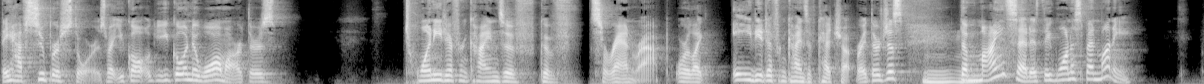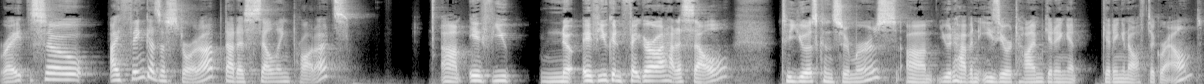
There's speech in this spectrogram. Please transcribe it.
they have superstores right you go you go into Walmart there's 20 different kinds of, of saran wrap or like 80 different kinds of ketchup, right? They're just, mm-hmm. the mindset is they want to spend money, right? So I think as a startup that is selling products, um, if you know, if you can figure out how to sell to US consumers, um, you'd have an easier time getting it, getting it off the ground.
